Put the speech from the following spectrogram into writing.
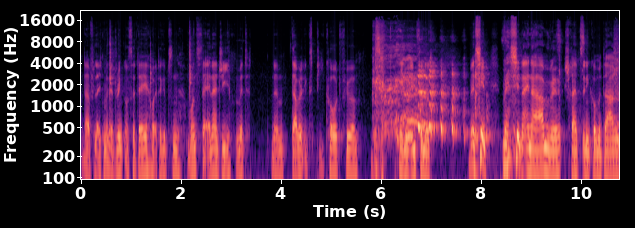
da vielleicht mal der Drink of the Day. Heute gibt es ein Monster Energy mit einem Double XP-Code für Halo Infinite. wenn, den, wenn den einer haben will, schreibt es in die Kommentare.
